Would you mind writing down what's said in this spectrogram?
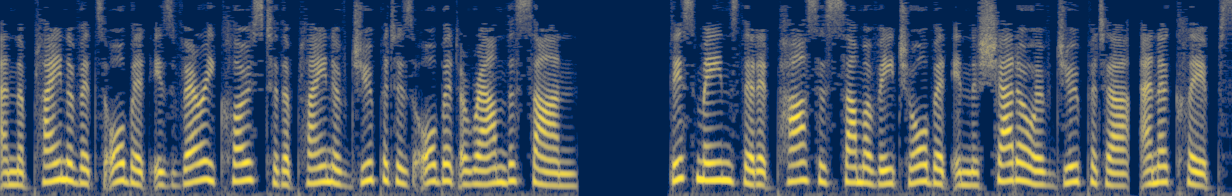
and the plane of its orbit is very close to the plane of Jupiter's orbit around the Sun. This means that it passes some of each orbit in the shadow of Jupiter, an eclipse.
